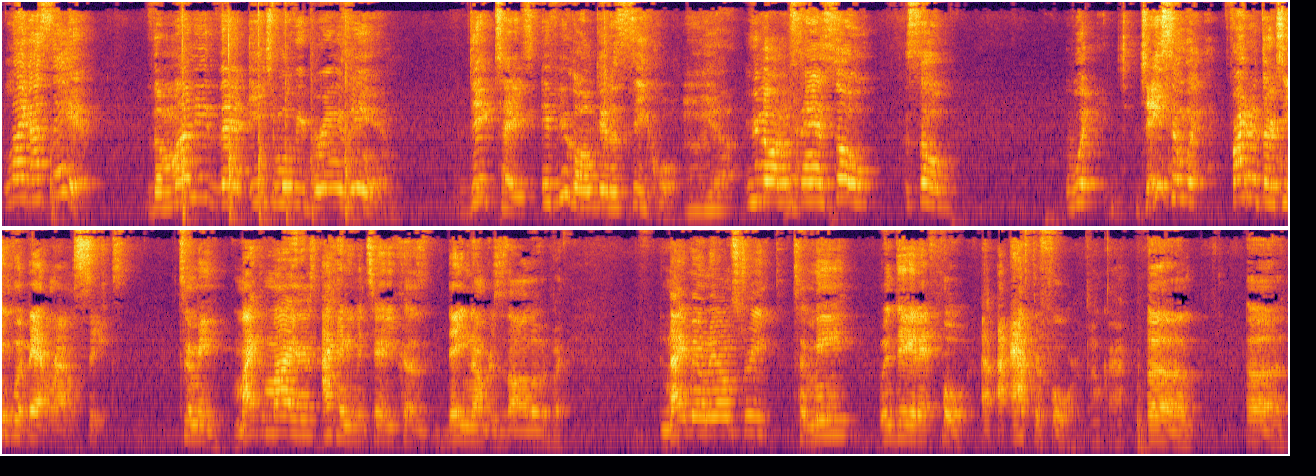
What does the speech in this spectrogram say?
like I said, the money that each movie brings in dictates if you're gonna get a sequel. Yeah, You know what I'm saying? So, so what? Jason went Friday the Thirteenth went back around six to me. Michael Myers, I can't even tell you because they numbers is all over. But Nightmare on Elm Street to me went dead at four uh, after four okay. um, uh,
